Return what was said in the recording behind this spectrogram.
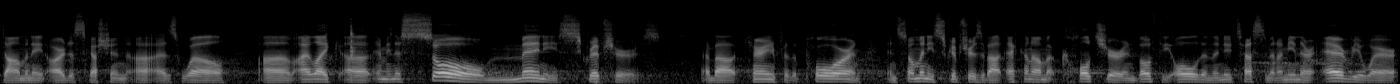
dominate our discussion uh, as well. Um, I like, uh, I mean, there's so many scriptures about caring for the poor and, and so many scriptures about economic culture in both the Old and the New Testament. I mean, they're everywhere.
